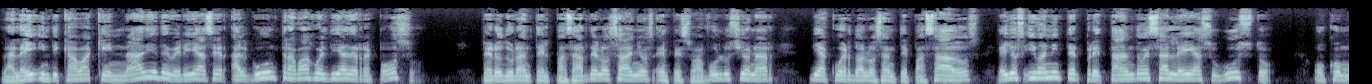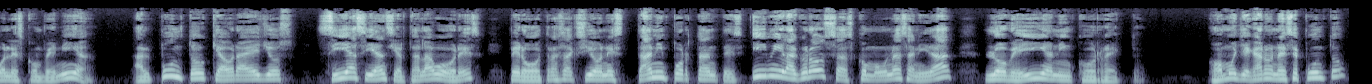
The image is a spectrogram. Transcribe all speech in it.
La ley indicaba que nadie debería hacer algún trabajo el día de reposo pero durante el pasar de los años empezó a evolucionar de acuerdo a los antepasados, ellos iban interpretando esa ley a su gusto o como les convenía, al punto que ahora ellos sí hacían ciertas labores, pero otras acciones tan importantes y milagrosas como una sanidad lo veían incorrecto. ¿Cómo llegaron a ese punto?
